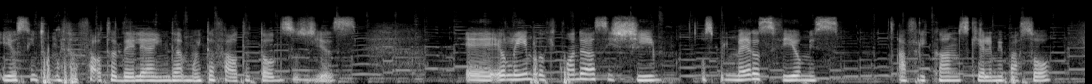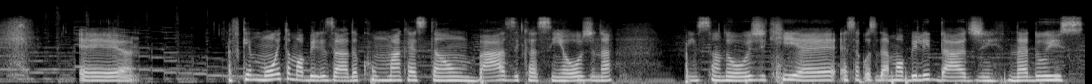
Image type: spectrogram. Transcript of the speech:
E eu sinto muita falta dele ainda, muita falta todos os dias. É, eu lembro que quando eu assisti os primeiros filmes africanos que ele me passou, é, eu fiquei muito mobilizada com uma questão básica, assim, hoje, né? Pensando hoje, que é essa coisa da mobilidade, né? Dos,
